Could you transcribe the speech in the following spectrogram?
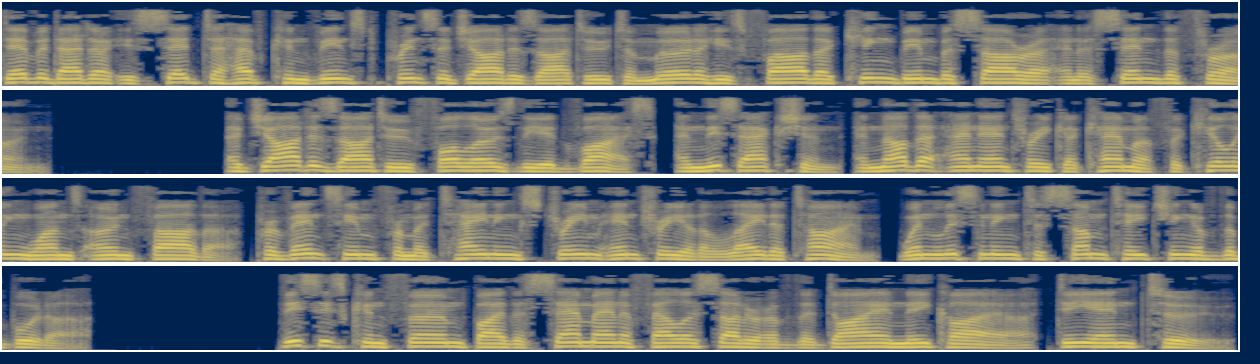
Devadatta is said to have convinced Prince Ajatasattu to murder his father King Bimbisara and ascend the throne. Ajatasattu follows the advice, and this action another anantarika kamma for killing one's own father prevents him from attaining stream entry at a later time, when listening to some teaching of the Buddha. This is confirmed by the Samanaphalasutta of the Digha Nikaya DN2.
